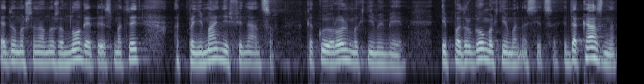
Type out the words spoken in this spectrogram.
Я думаю, что нам нужно многое пересмотреть от понимания финансов, какую роль мы к ним имеем и по-другому к ним относиться. И доказано,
